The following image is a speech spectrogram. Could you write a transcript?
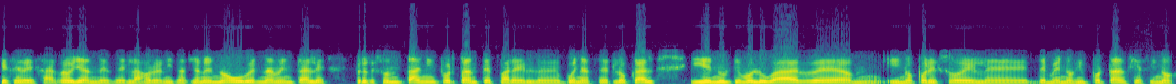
que se desarrollan desde las organizaciones no gubernamentales pero que son tan importantes para el eh, buen hacer local. Y en último lugar em, y no por eso el de menos importancia sino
